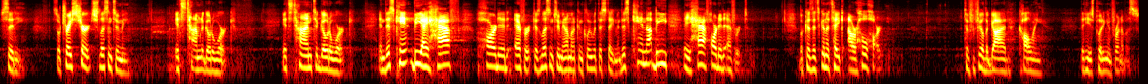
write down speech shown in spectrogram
city. So, Trace Church, listen to me. It's time to go to work. It's time to go to work. And this can't be a half hearted effort, because listen to me, and I'm going to conclude with this statement. This cannot be a half hearted effort, because it's going to take our whole heart to fulfill the God calling that He is putting in front of us.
